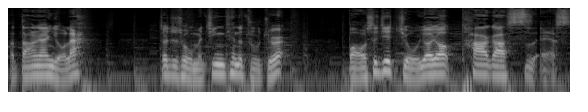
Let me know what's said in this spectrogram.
啊，当然有了，这就是我们今天的主角——保时捷911 Targa 4S。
